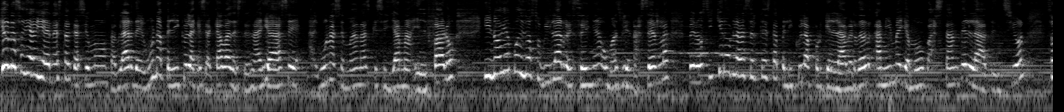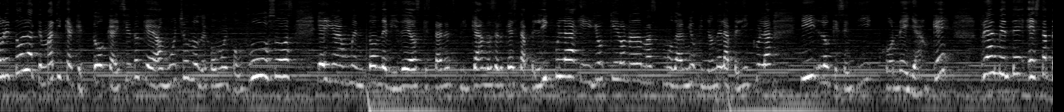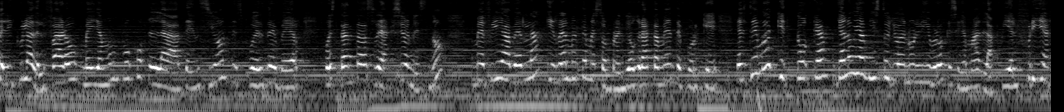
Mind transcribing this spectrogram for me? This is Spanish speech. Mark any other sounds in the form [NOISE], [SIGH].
¿Qué onda soy Abby? En esta ocasión vamos a hablar de una película que se acaba de estrenar ya hace algunas semanas que se llama El Faro y no había podido subir la reseña o más bien hacerla, pero sí quiero hablar acerca de esta película porque la verdad a mí me llamó bastante la atención, sobre todo la temática que toca y siento que a muchos los dejó muy confusos y hay un montón de videos que están explicando acerca de esta película y yo quiero nada más como dar mi opinión de la película y lo que sentí con ella, ¿ok? Realmente esta película del faro me llamó un poco la atención después de ver pues tantas reacciones, ¿no? Me fui a verla y realmente me sorprendió gratamente porque el tema que toca ya lo había visto yo en un libro que se llama La piel fría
